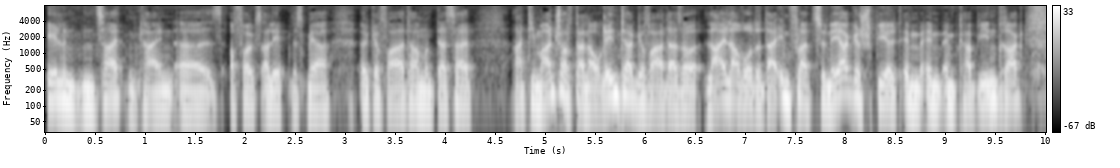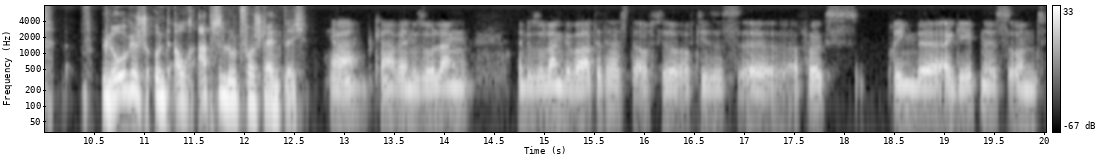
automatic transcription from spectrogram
elenden Zeiten kein äh, Erfolgserlebnis mehr äh, gefeiert haben und deshalb hat die Mannschaft dann auch Inter gefeiert. Also Laila wurde da inflationär gespielt im, im, im Kabinentrakt. Logisch und auch absolut verständlich. Ja, klar, wenn du so lange wenn du so lange gewartet hast auf, so, auf dieses äh, erfolgsbringende Ergebnis und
